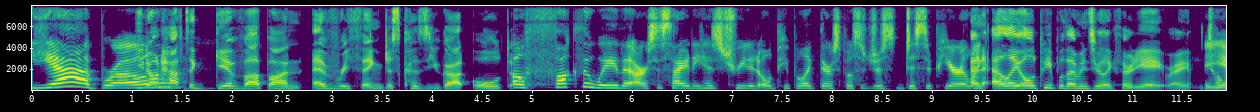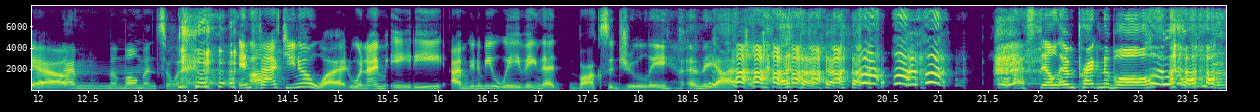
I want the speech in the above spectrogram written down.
yeah, bro. you don't have to give up on everything just because you got older Oh, fuck the way that our society has treated old people like they're supposed to just disappear. Like, and la old people that means you're like 38 right totally. Yeah. I'm m- moments away. In fact, you know what? When I'm 80, I'm going to be waving that box of Julie in the aisle. Still impregnable. women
